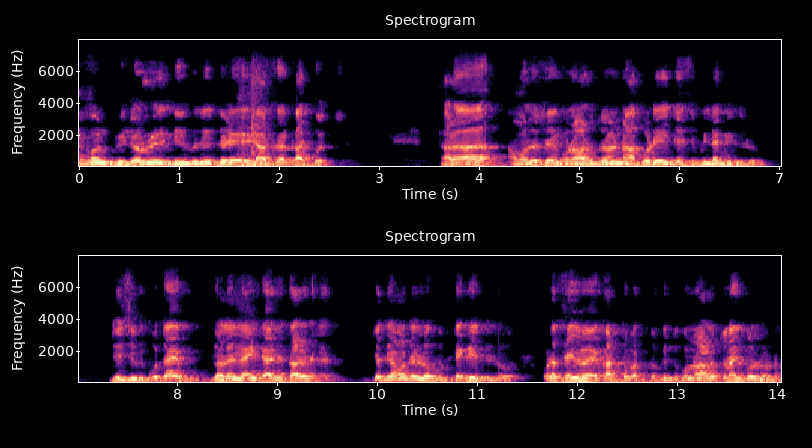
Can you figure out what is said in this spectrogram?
এখন পিডব্লিউ দীর্ঘদিন ধরে এই রাস্তার কাজ করছে। তারা আমাদের সঙ্গে কোনো আলোচনা না করেই জেসিবি লাগিয়ে দিল। জেসিবি কোথায় জলের লাইনটা আছে তার, যদি আমাদের লোক দেখিয়ে দিত, ওরা সেইভাবে কাটতে পারতো, কিন্তু কোনো আলোচনাই করল না।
